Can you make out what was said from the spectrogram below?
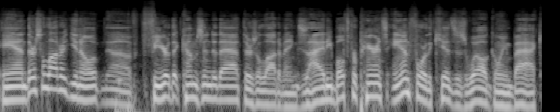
and there's a lot of, you know, uh, fear that comes into that. There's a lot of anxiety, both for parents and for the kids as well, going back.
